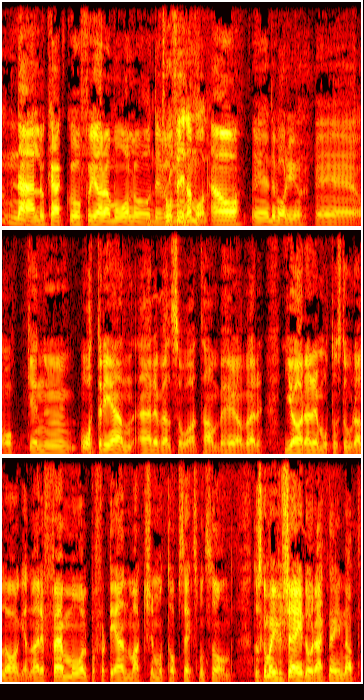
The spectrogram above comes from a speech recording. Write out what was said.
Nej, Lukaku får göra mål och det är Två ingen... fina mål. Ja, eh, det var det ju. Eh, och nu återigen är det väl så att han behöver göra det mot de stora lagen. Nu är det fem mål på 41 matcher mot topp 6 motstånd. Då ska man ju för sig då räkna in att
